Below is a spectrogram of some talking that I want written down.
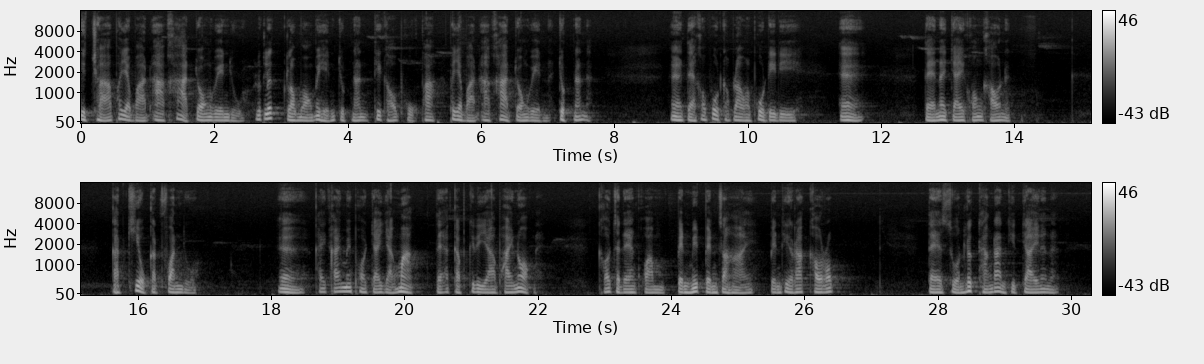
อิจฉาพยาบาทอาฆาตจองเวรอยู่ ลึกๆ เรามองไม่เห็นจุดนั้น ที่เขาผูกผ้าพยาบาทอาฆาตจองเวรจุดนั้นนะแต่เขาพูดกับเราพูดดีๆแต่ในใจของเขาเนี่ยกัดเขี้ยวกัดฟันอยู่คล้ายๆ ไม่พอใจอย่างมาก แต่อกับกิริยาภายนอกเนเขาแสดงความเป็นมิตรเป็นสหาย เป็นที่รักเคารพ แต่ส่วนลึกทางด้านจิตใจนั่นนะ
